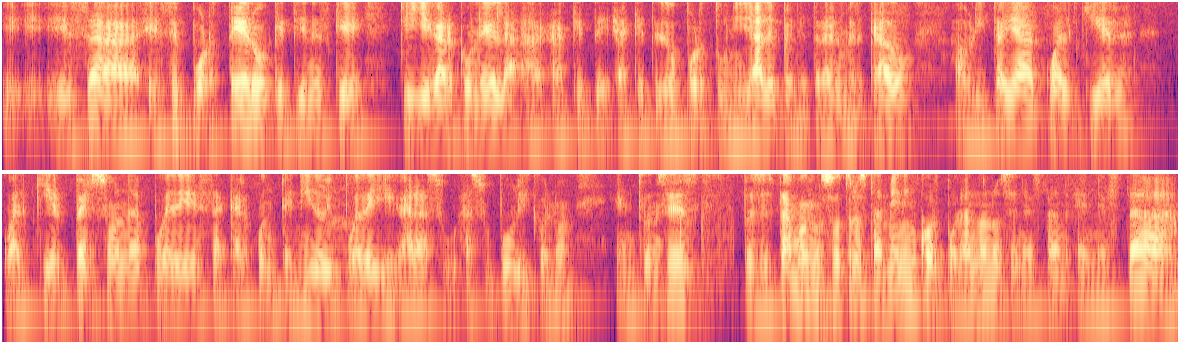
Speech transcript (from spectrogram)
esa, ese portero que tienes que, que llegar con él a, a, que te, a que te dé oportunidad de penetrar el mercado. Ahorita ya cualquier cualquier persona puede sacar contenido y puede llegar a su, a su público, ¿no? Entonces, pues estamos nosotros también incorporándonos en esta, en esta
